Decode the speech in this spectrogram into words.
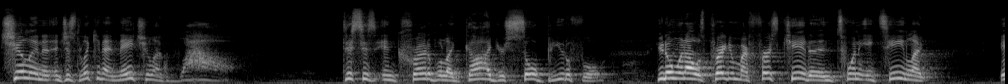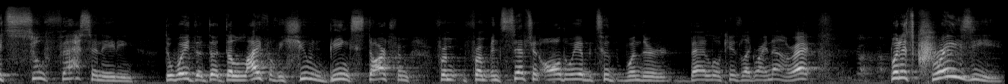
chilling and, and just looking at nature like, wow, this is incredible. Like, God, you're so beautiful. You know, when I was pregnant with my first kid in 2018, like, it's so fascinating the way the, the, the, life of a human being starts from, from, from inception all the way up to when they're bad little kids like right now, right? But it's crazy.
